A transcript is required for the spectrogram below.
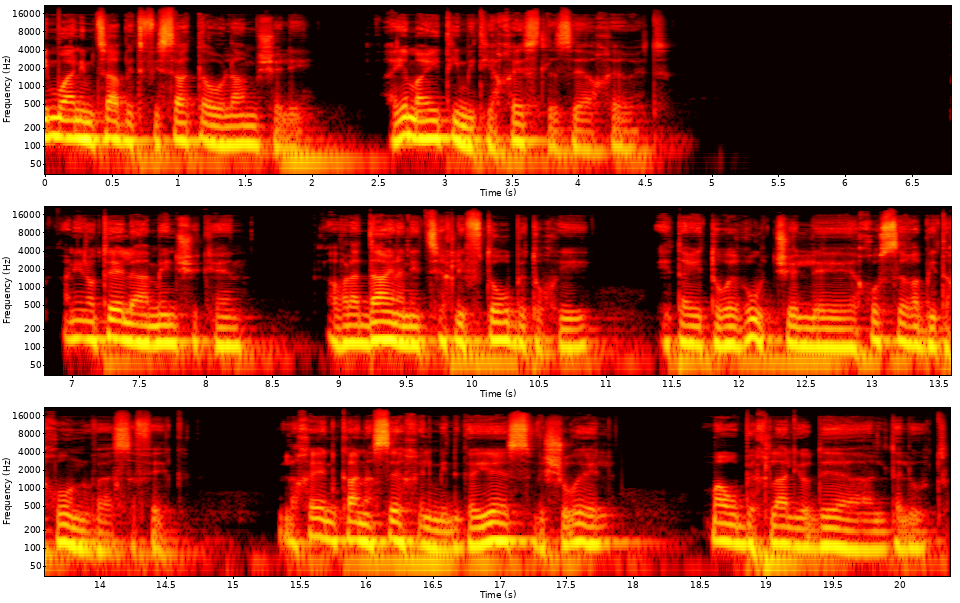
אם הוא היה נמצא בתפיסת העולם שלי, האם הייתי מתייחס לזה אחרת? אני נוטה להאמין שכן, אבל עדיין אני צריך לפתור בתוכי את ההתעוררות של אה, חוסר הביטחון והספק. לכן כאן השכל מתגייס ושואל מה הוא בכלל יודע על דלות.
